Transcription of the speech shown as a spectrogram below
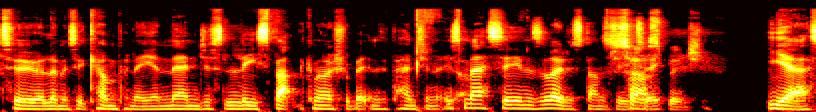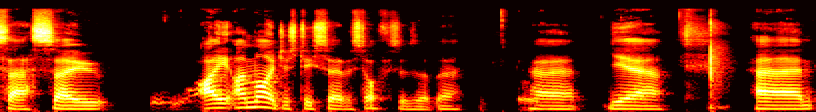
to a limited company, and then just lease back the commercial bit into the pension. It's Yeah. messy and there's a load of stamp duty. SSAS pension. Yeah, SSAS. So I, I might just do serviced offices up there. Uh, yeah. Um,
